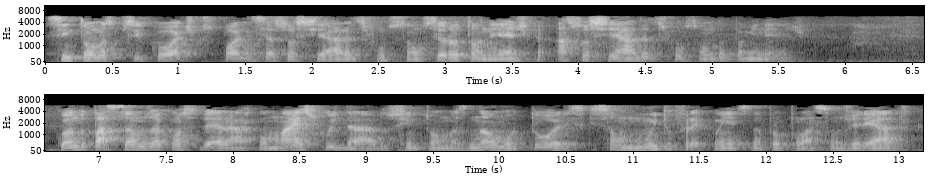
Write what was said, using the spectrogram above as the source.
Sintomas psicóticos podem se associar à disfunção serotonética associada à disfunção dopaminérgica. Quando passamos a considerar com mais cuidado os sintomas não motores, que são muito frequentes na população geriátrica,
